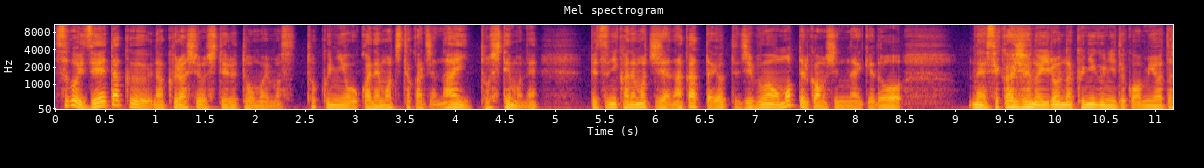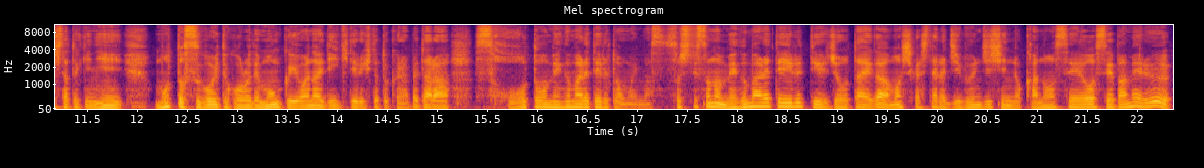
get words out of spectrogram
すごい贅沢な暮らしをしてると思います。特にお金持ちとかじゃないとしてもね。別に金持ちじゃなかったよって自分は思ってるかもしれないけど、ね、世界中のいろんな国々とかを見渡した時に、もっとすごいところで文句言わないで生きてる人と比べたら、相当恵まれてると思います。そしてその恵まれているっていう状態が、もしかしたら自分自身の可能性を狭める、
